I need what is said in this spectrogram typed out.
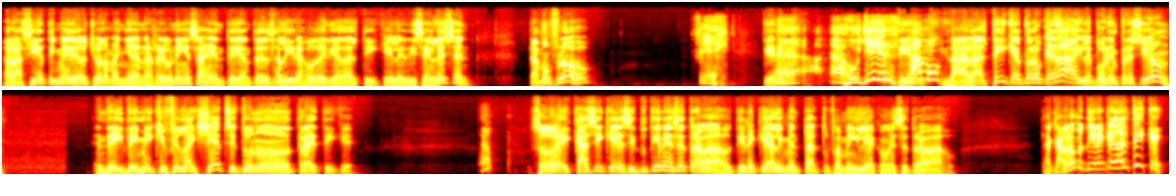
a las siete y media, ocho de la mañana, reúnen a esa gente antes de salir a joder y a dar ticket. Y le dicen, listen, estamos flojos. eh, Tienen, eh, a, a huir, tienen- vamos. A dar ticket a todo lo que da y le ponen presión. And they, they make you feel like shit si tú no traes ticket. Yep. So, eh, casi que si tú tienes ese trabajo, tienes que alimentar tu familia con ese trabajo. La cabrón, pues tienes que dar ticket.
